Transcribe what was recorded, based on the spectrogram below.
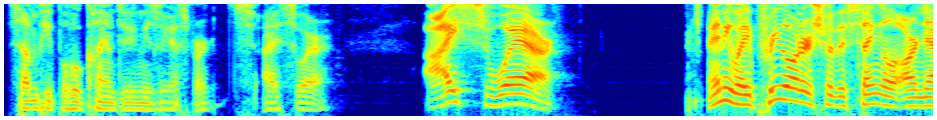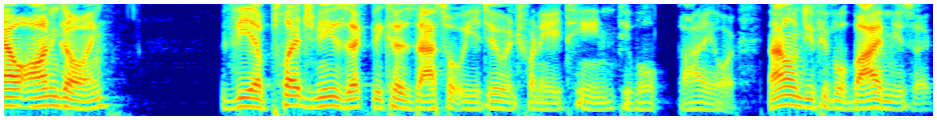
Some people who claim to be music experts, I swear. I swear. Anyway, pre-orders for this single are now ongoing via Pledge Music because that's what we do in 2018. People buy or not only do people buy music,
